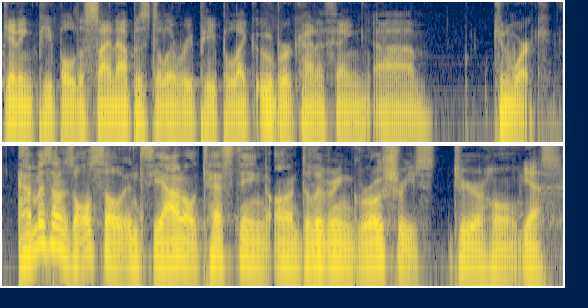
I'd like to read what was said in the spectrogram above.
getting people to sign up as delivery people, like Uber kind of thing, um, can work. Amazon is also in Seattle testing on delivering groceries to your home. Yes.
